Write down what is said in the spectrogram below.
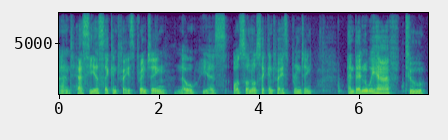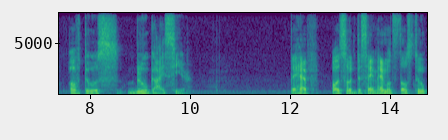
And has he a second face printing? No, he has also no second face printing. And then we have two of those blue guys here. They have also the same helmets, those two.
